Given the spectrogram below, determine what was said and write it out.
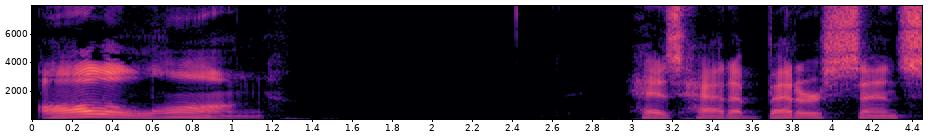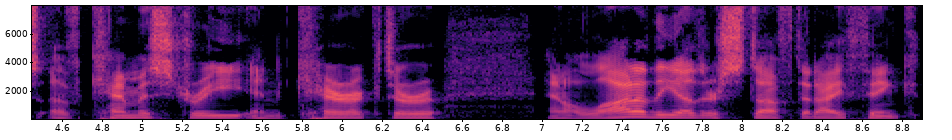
all along has had a better sense of chemistry and character and a lot of the other stuff that I think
